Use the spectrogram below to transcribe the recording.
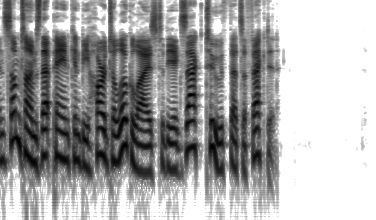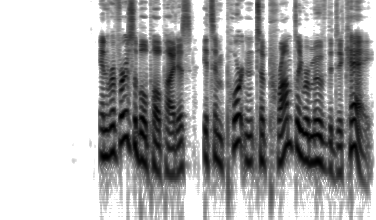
and sometimes that pain can be hard to localize to the exact tooth that's affected. In reversible pulpitis, it's important to promptly remove the decay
